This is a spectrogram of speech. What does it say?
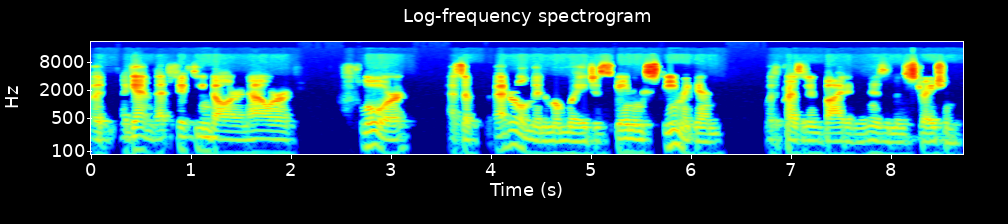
But again, that $15 an hour floor as a federal minimum wage is gaining steam again with President Biden and his administration.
